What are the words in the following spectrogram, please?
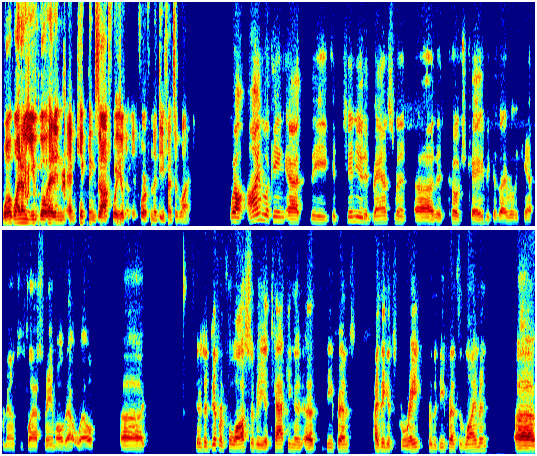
well, why don't you go ahead and, and kick things off? What you're looking for from the defensive line? Well, I'm looking at the continued advancement uh, that Coach K, because I really can't pronounce his last name all that well. Uh, there's a different philosophy attacking a, a, defense. I think it's great for the defensive linemen. Uh,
